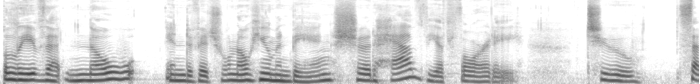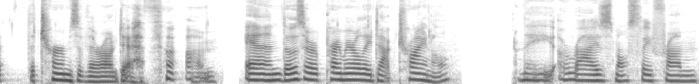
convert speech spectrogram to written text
believe that no individual, no human being, should have the authority to set the terms of their own death. um, and those are primarily doctrinal. They arise mostly from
